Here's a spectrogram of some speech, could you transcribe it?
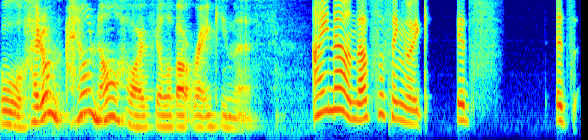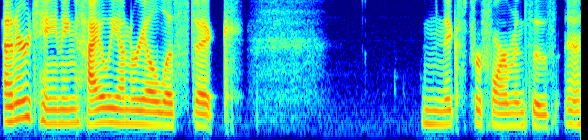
Oh, I don't I don't know how I feel about ranking this. I know, and that's the thing. Like, it's it's entertaining, highly unrealistic. Nick's performance is, eh,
